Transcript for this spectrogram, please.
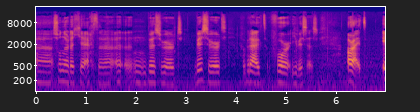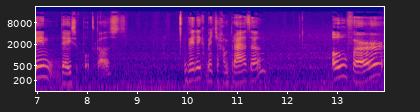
Uh, zonder dat je echt uh, een buzzword, buzzword gebruikt voor je business. Alright, in deze podcast wil ik met je gaan praten over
